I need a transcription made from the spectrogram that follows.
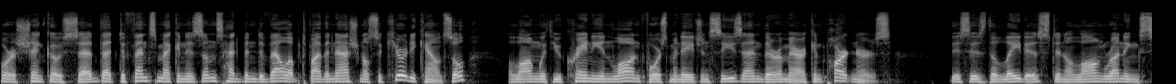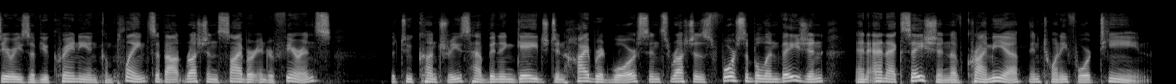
Poroshenko said that defense mechanisms had been developed by the National Security Council, along with Ukrainian law enforcement agencies and their American partners. This is the latest in a long running series of Ukrainian complaints about Russian cyber interference. The two countries have been engaged in hybrid war since Russia's forcible invasion and annexation of Crimea in 2014.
